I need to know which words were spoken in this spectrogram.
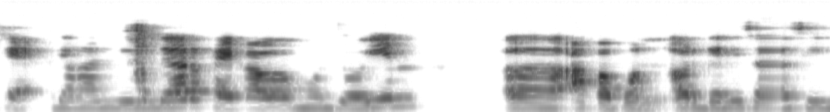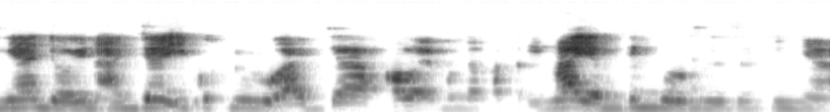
kayak jangan minder kayak kalau mau join uh, apa pun organisasinya join aja ikut dulu aja. Kalau emang gak keterima ya mungkin belum rezekinya.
